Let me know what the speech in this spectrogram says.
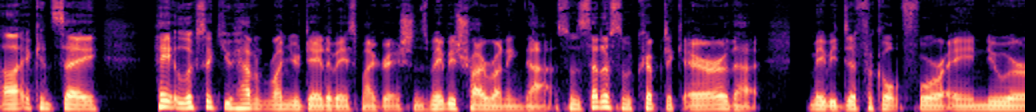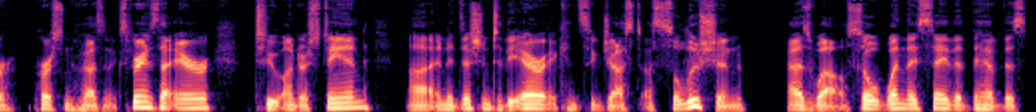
Uh, it can say, hey, it looks like you haven't run your database migrations. Maybe try running that. So instead of some cryptic error that may be difficult for a newer person who hasn't experienced that error to understand, uh, in addition to the error, it can suggest a solution as well. So when they say that they have this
